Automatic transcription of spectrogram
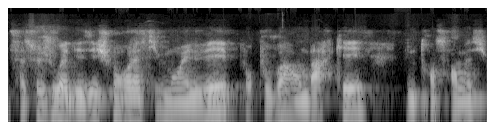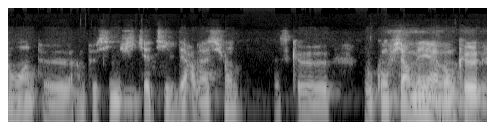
ça se joue à des échelons relativement élevés pour pouvoir embarquer une transformation un peu, un peu significative des relations. Est-ce que vous confirmez, avant que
